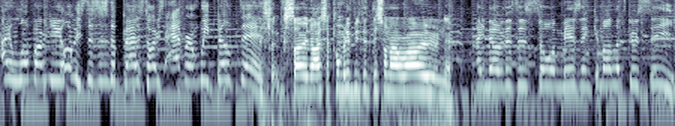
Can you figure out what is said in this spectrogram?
I love our new house. This is the best house ever, and we built it. This looks so nice. I can't believe we did this on our own. I know, this is so amazing. Come on, let's go see.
